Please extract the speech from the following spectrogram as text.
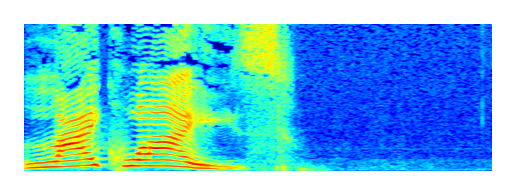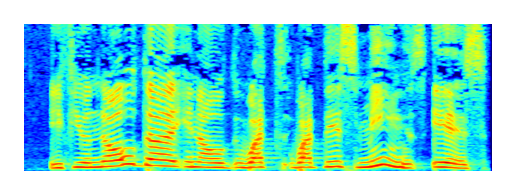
likewise. If you know the, you know, what, what this means is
